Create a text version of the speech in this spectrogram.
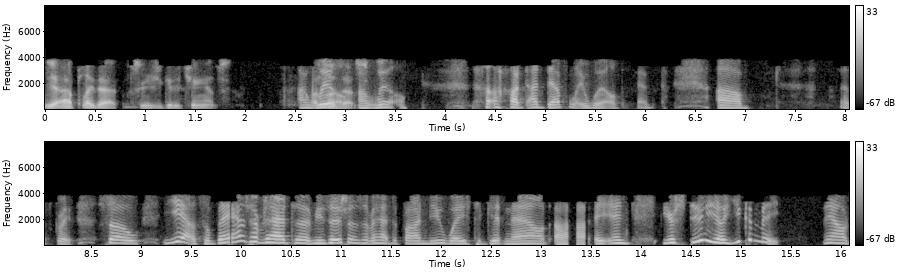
Yeah, play that as soon as you get a chance. I love will. I will. I definitely will. Um, that's great. So yeah, so bands have had to, musicians have had to find new ways to getting out. Uh, and your studio, you can make now.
